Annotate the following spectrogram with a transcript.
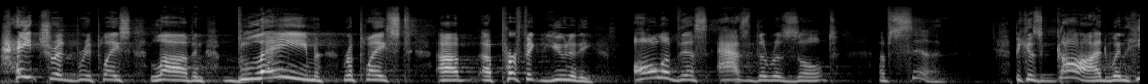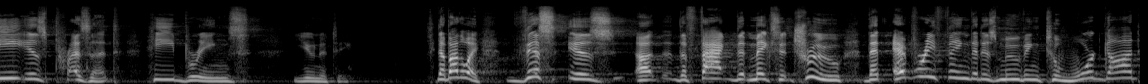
hatred replaced love, and blame replaced uh, a perfect unity. All of this as the result of sin. Because God, when He is present, he brings unity. Now, by the way, this is uh, the fact that makes it true that everything that is moving toward God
